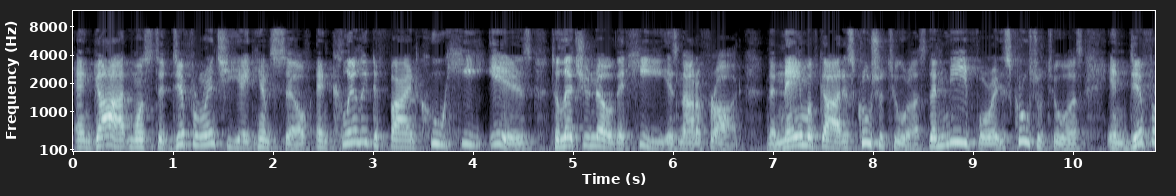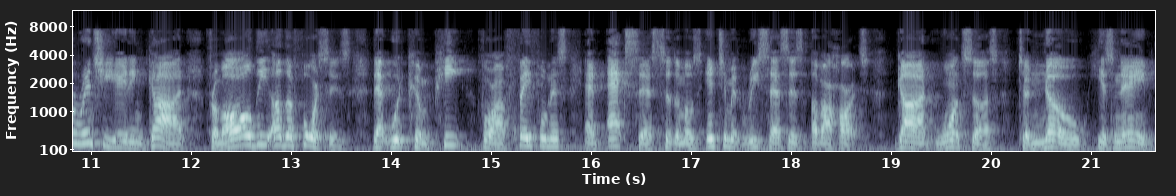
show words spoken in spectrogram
And God wants to differentiate himself and clearly define who he is to let you know that he is not a fraud. The name of God is crucial to us. The need for it is crucial to us in differentiating God from all the other forces that would compete for our faithfulness and access to the most intimate recesses of our hearts. God wants us to know his name.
